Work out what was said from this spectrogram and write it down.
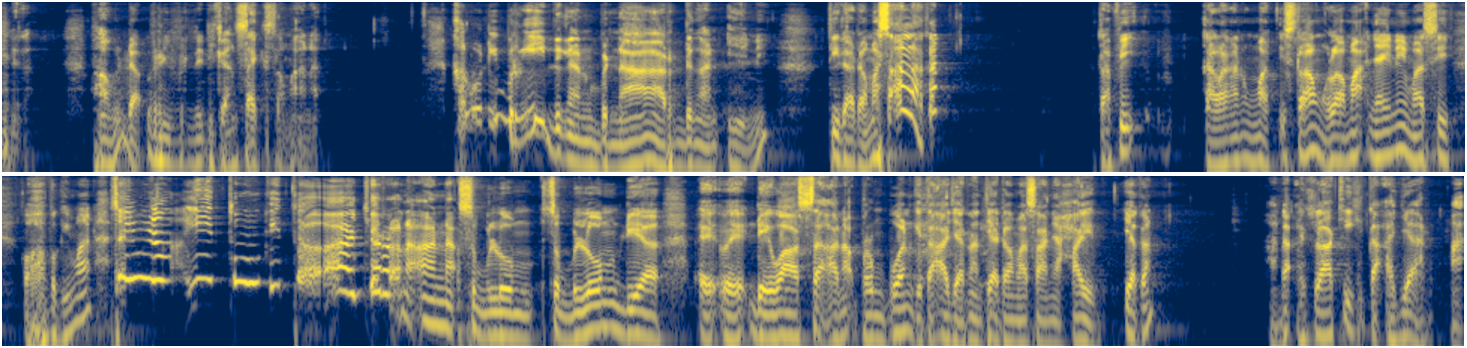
Mau tidak beri pendidikan seks sama anak? Kalau diberi dengan benar dengan ini tidak ada masalah kan? Tapi kalangan umat Islam ulamanya ini masih oh bagaimana? Saya bilang itu kita ajar anak-anak sebelum sebelum dia eh, eh, dewasa anak perempuan kita ajar nanti ada masanya haid, ya kan? Anak laki-laki kita ajar. Nah,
